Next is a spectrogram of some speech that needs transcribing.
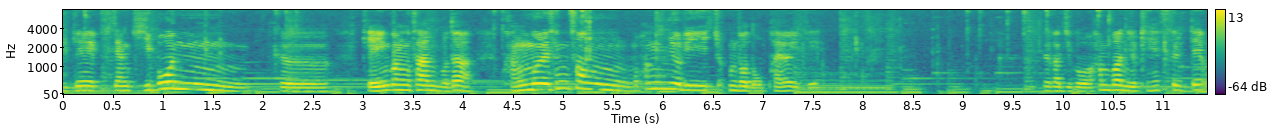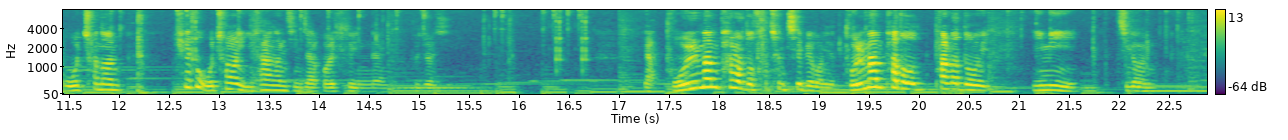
이게 그냥 기본 그 개인 광산보다 광물 생성 확률이 조금 더 높아요 이게. 그래가지고 한번 이렇게 했을 때 5천원 최소 5천원 이상은 진짜 벌 수 있는 구조지. 야 돌만 팔아도 4,700원이야 돌만 파도, 팔아도 이미 지금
